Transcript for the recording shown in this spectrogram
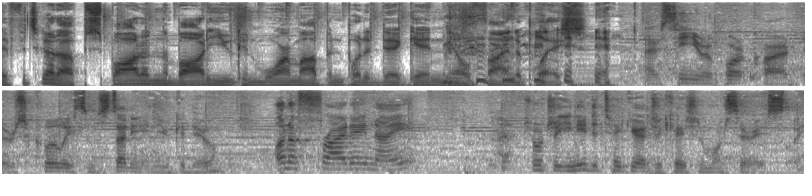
if it's got a spot in the body you can warm up and put a dick in, he'll find a place. I've seen your report card. There's clearly some studying you could do. On a Friday night? Georgia, you need to take your education more seriously.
